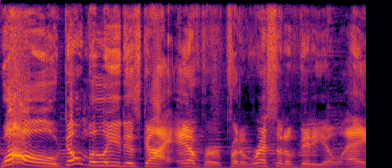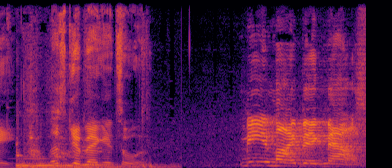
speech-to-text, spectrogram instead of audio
whoa, don't believe this guy ever for the rest of the video. Hey, let's get back into it. Me and my big mouth.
